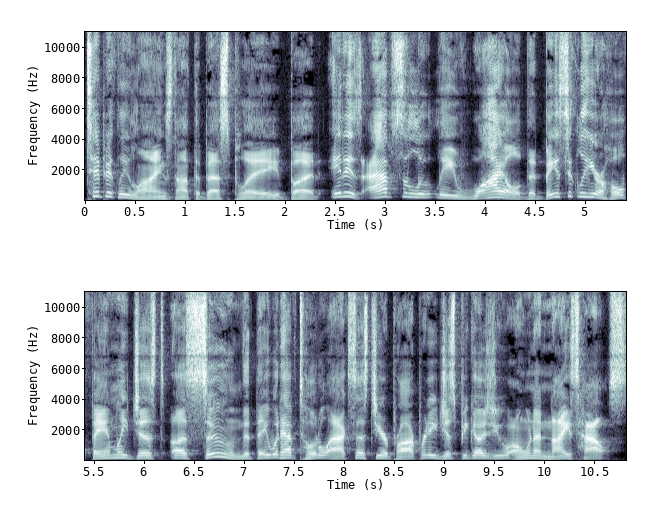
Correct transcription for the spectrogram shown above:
Typically, lying's not the best play, but it is absolutely wild that basically your whole family just assumed that they would have total access to your property just because you own a nice house.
